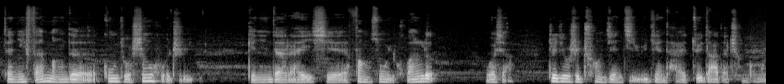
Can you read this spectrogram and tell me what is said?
在您繁忙的工作生活之余给您带来一些放松与欢乐。我想这就是创建鲫鱼电台最大的成功了。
